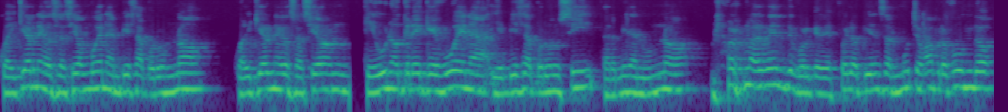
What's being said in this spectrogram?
cualquier negociación buena empieza por un no, cualquier negociación que uno cree que es buena y empieza por un sí, termina en un no, normalmente porque después lo piensan mucho más profundo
